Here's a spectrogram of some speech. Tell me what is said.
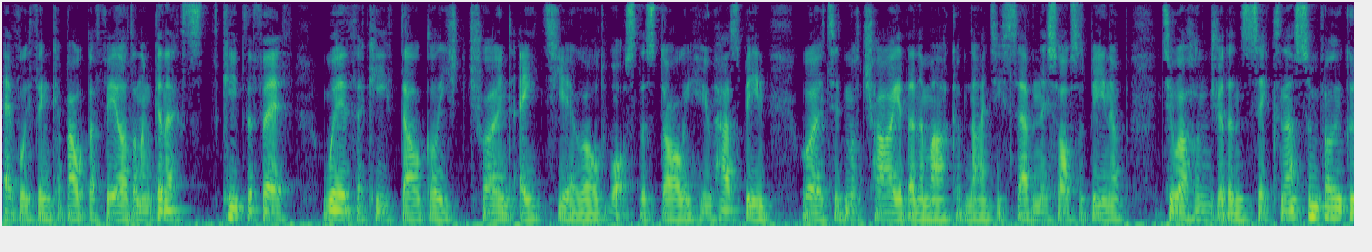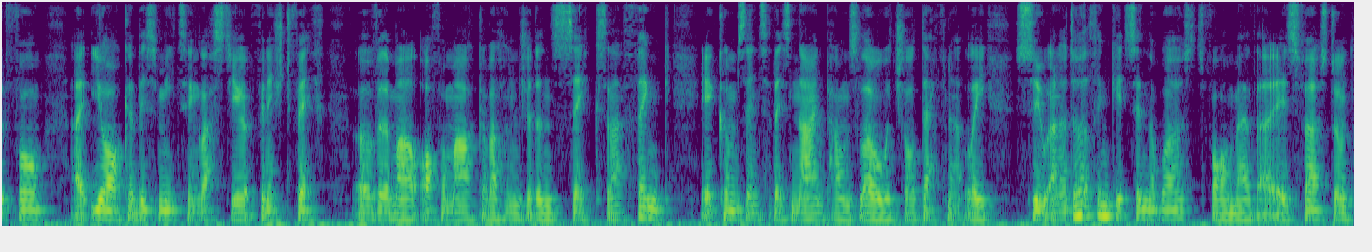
everything about the field and I'm going to keep the faith with the Keith Dalgleish trained 80 year old What's the Story who has been rated much higher than a mark of 97. This horse has been up to 106 and has some very good form at York. At this meeting last year, it finished fifth over the mile off a mark of 106 and I think it comes into this £9 low which will definitely suit and I don't think it's in the worst form ever. His first run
